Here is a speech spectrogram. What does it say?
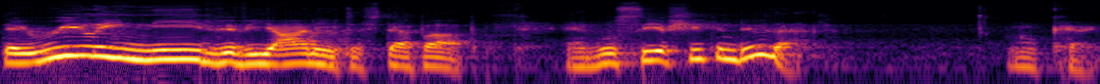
they really need Viviane to step up, and we'll see if she can do that. Okay.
